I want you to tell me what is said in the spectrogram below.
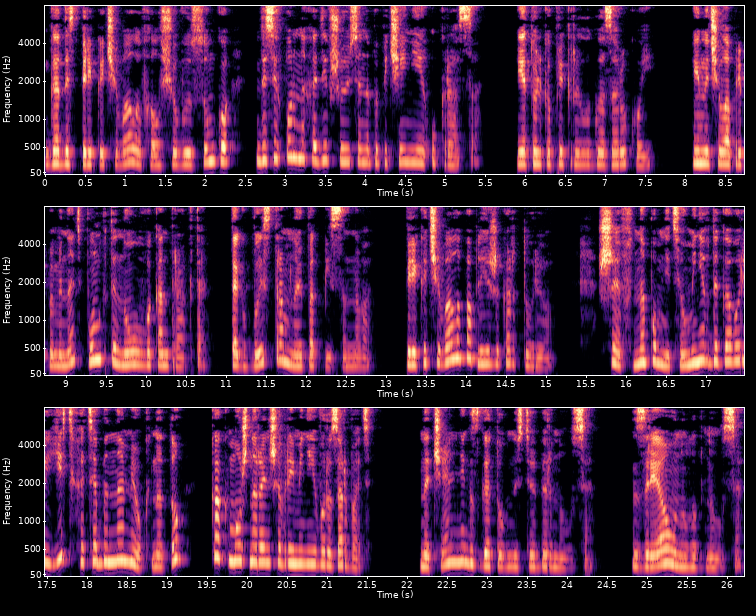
Гадость перекочевала в холщовую сумку, до сих пор находившуюся на попечении у краса. Я только прикрыла глаза рукой и начала припоминать пункты нового контракта, так быстро мной подписанного. перекочевала поближе к Артурию. «Шеф, напомните, у меня в договоре есть хотя бы намек на то, как можно раньше времени его разорвать?» Начальник с готовностью обернулся. Зря он улыбнулся.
